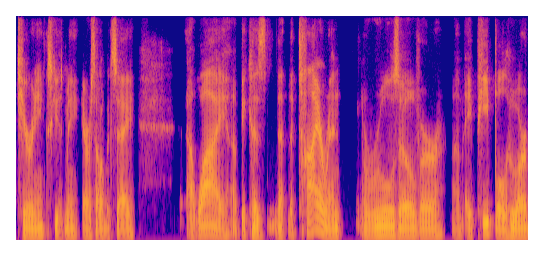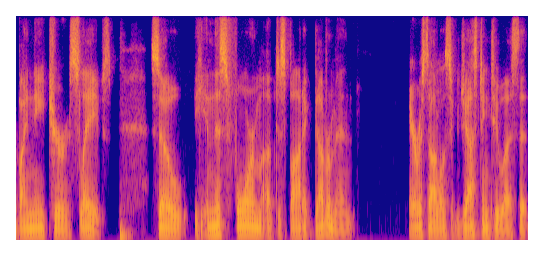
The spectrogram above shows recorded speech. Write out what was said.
tyranny, excuse me, Aristotle would say. Uh, why? Uh, because the, the, tyrant rules over um, a people who are by nature slaves. So, in this form of despotic government, Aristotle is suggesting to us that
